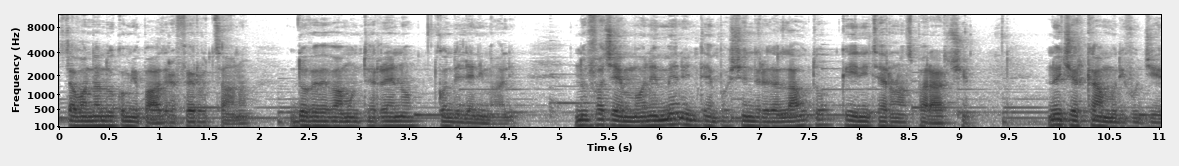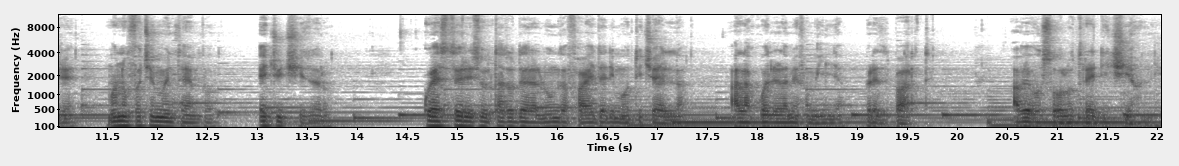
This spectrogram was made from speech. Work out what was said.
Stavo andando con mio padre a Ferruzzano, dove avevamo un terreno con degli animali. Non facemmo nemmeno in tempo a scendere dall'auto che iniziarono a spararci. Noi cercammo di fuggire, ma non facemmo in tempo e ci uccisero. Questo è il risultato della lunga faida di Monticella, alla quale la mia famiglia prese parte. Avevo solo 13 anni.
